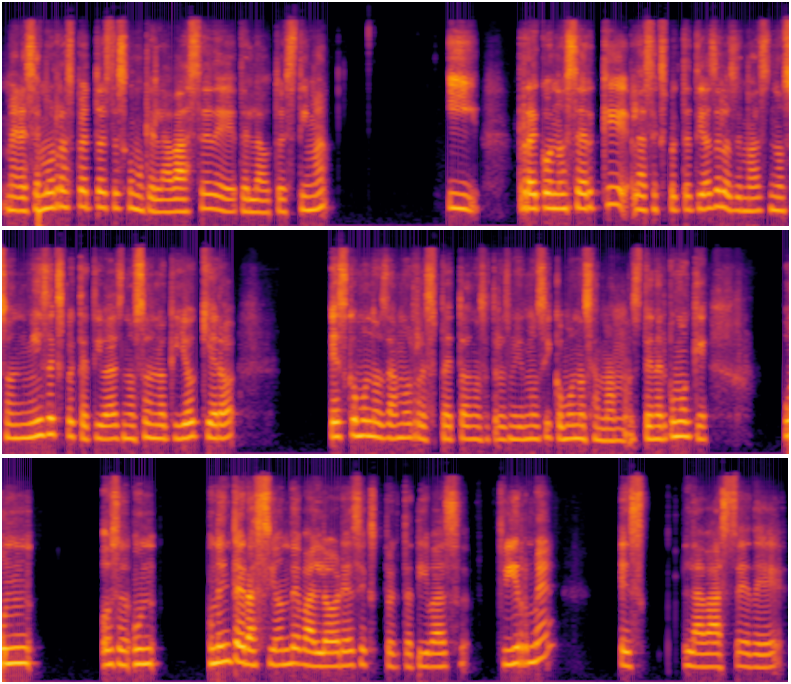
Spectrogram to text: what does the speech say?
merecemos respeto, esta es como que la base de, de la autoestima y reconocer que las expectativas de los demás no son mis expectativas, no son lo que yo quiero es cómo nos damos respeto a nosotros mismos y cómo nos amamos. Tener como que un, o sea, un, una integración de valores y expectativas firme es la base de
